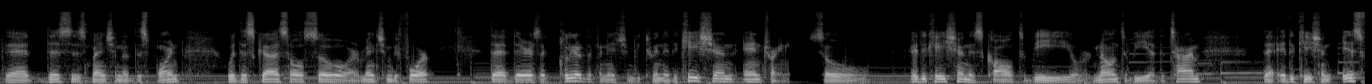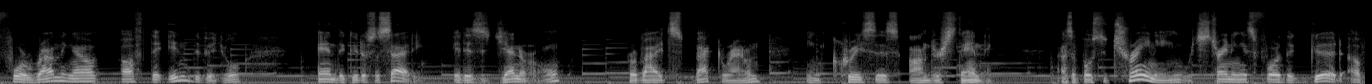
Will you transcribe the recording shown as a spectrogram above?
that this is mentioned at this point. We discussed also or mentioned before that there's a clear definition between education and training. So education is called to be or known to be at the time that education is for rounding out of the individual and the good of society. It is general, provides background, increases understanding, as opposed to training, which training is for the good of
